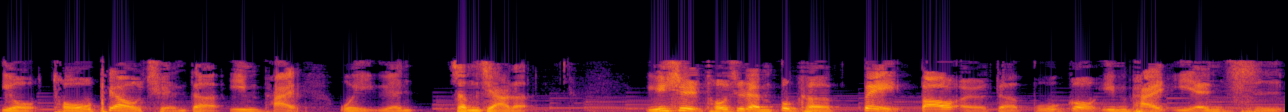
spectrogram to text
有投票权的鹰派委员增加了，于是投资人不可被鲍尔的不够鹰派言辞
